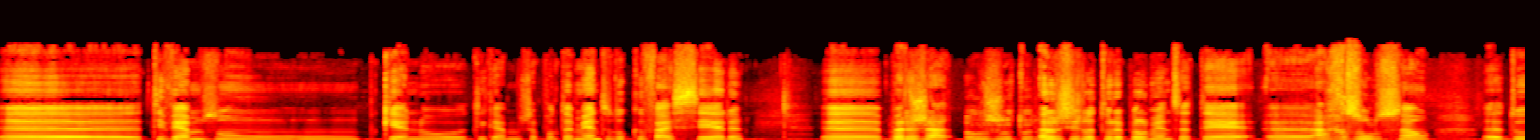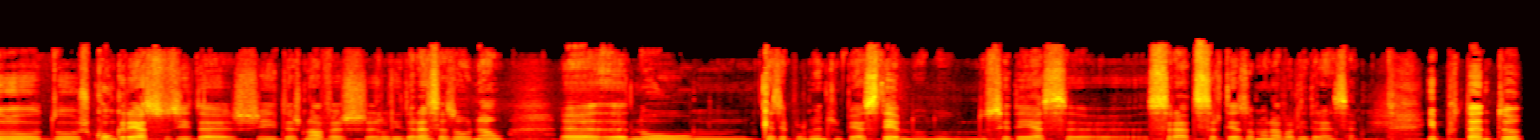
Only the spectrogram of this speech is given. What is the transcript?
uh, tivemos um, um, pequeno, digamos, apontamento do que vai ser Uh, para a já a legislatura. a legislatura pelo menos até uh, à resolução uh, do, dos congressos e das, e das novas lideranças ou não no quer dizer pelo menos no PSD no, no, no CDS será de certeza uma nova liderança e portanto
